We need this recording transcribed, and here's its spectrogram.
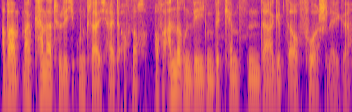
aber man kann natürlich Ungleichheit auch noch auf anderen Wegen bekämpfen. Da gibt es auch Vorschläge.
